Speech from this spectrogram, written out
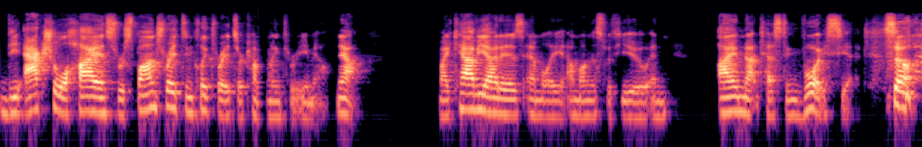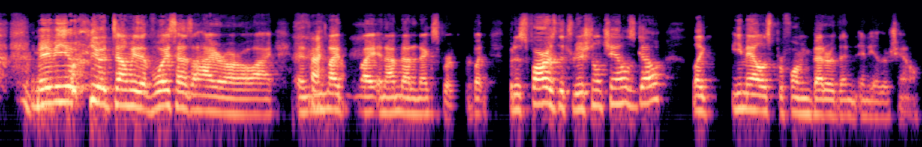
the actual highest response rates and click rates are coming through email. Now, my caveat is, Emily, I'm on this with you, and I am not testing voice yet. So maybe you, you would tell me that voice has a higher ROI and you might be right and I'm not an expert. But but as far as the traditional channels go, like email is performing better than any other channel.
